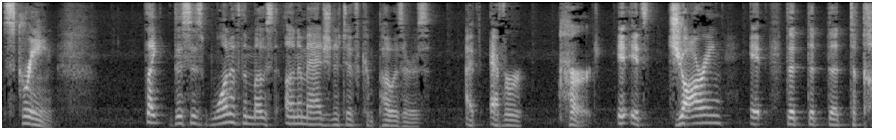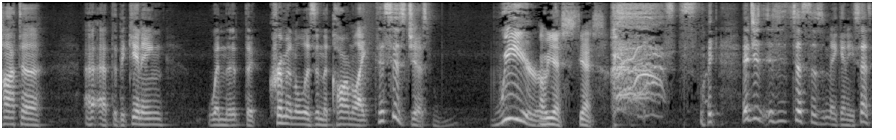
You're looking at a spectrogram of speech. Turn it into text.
screen. It's like this is one of the most unimaginative composers I've ever heard. It, it's jarring. It the the the toccata uh, at the beginning when the the criminal is in the car. I'm like, this is just weird. Oh yes, yes. Like it just it just doesn't make any sense.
